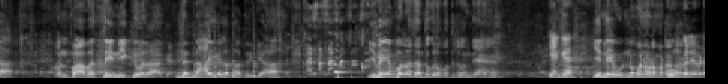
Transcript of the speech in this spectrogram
Anitha உன் பாவத்தை நீக்குவதாக. இந்த நாய்களை பார்த்திருக்கியா இவன் எப்படா சந்துக்குள்ள பொத்துட்டு வந்தேன். ஏங்க என்னைய ஒண்ணும் பண்ண விட மாட்டாங்க உங்களை விட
